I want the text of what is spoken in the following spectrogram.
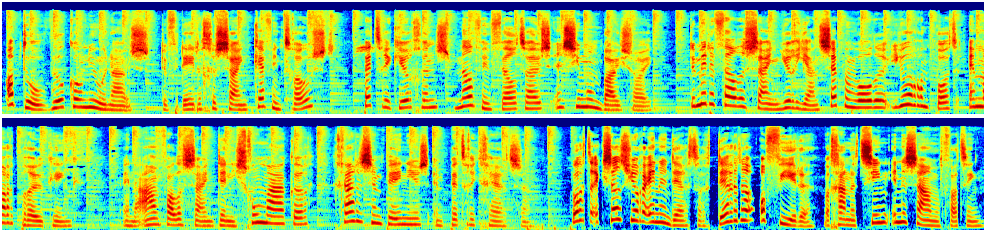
Abdul Wilco Nieuwenhuis. De verdedigers zijn Kevin Troost, Patrick Jurgens, Melvin Veldhuis en Simon Buisoy. De middenvelders zijn Juriaan Seppenwolde, Joran Pot en Mark Breukink. En de aanvallers zijn Danny Schoenmaker, Gade Sempenius en Patrick Gertsen. Wordt Excelsior 31 derde of vierde? We gaan het zien in de samenvatting.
